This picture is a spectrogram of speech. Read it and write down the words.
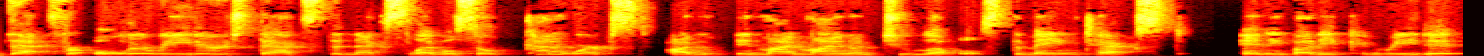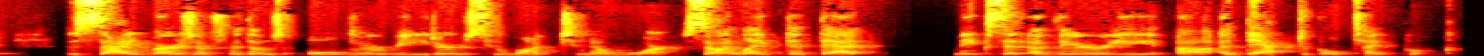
that for older readers, that's the next level. So it kind of works on, in my mind, on two levels. The main text, anybody can read it. The sidebars are for those older readers who want to know more. So I like that that makes it a very uh, adaptable type book.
